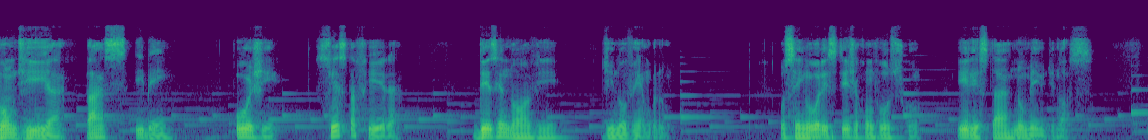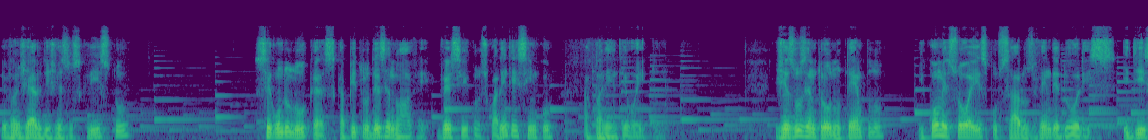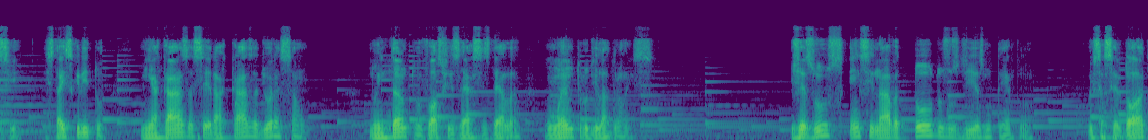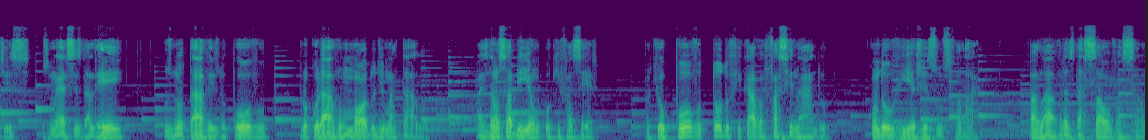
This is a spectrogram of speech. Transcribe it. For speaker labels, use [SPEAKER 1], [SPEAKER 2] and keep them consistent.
[SPEAKER 1] Bom dia, paz e bem. Hoje, sexta-feira, 19 de novembro. O Senhor esteja convosco, Ele está no meio de nós. Evangelho de Jesus Cristo, segundo Lucas, capítulo 19, versículos 45 a 48. Jesus entrou no templo e começou a expulsar os vendedores e disse: Está escrito: Minha casa será casa de oração. No entanto, vós fizestes dela um antro de ladrões. Jesus ensinava todos os dias no templo. Os sacerdotes, os mestres da lei, os notáveis do povo procuravam um modo de matá-lo mas não sabiam o que fazer, porque o povo todo ficava fascinado quando ouvia Jesus falar. Palavras da salvação.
